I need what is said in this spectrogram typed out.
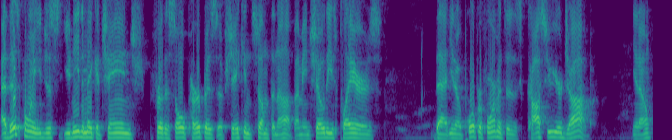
At this point, you just you need to make a change for the sole purpose of shaking something up. I mean, show these players that, you know, poor performances cost you your job. You know,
